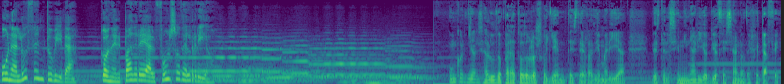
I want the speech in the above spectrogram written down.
Una luz en tu vida con el Padre Alfonso del Río. Un cordial saludo para todos los oyentes de Radio María desde el Seminario Diocesano de Getafe.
